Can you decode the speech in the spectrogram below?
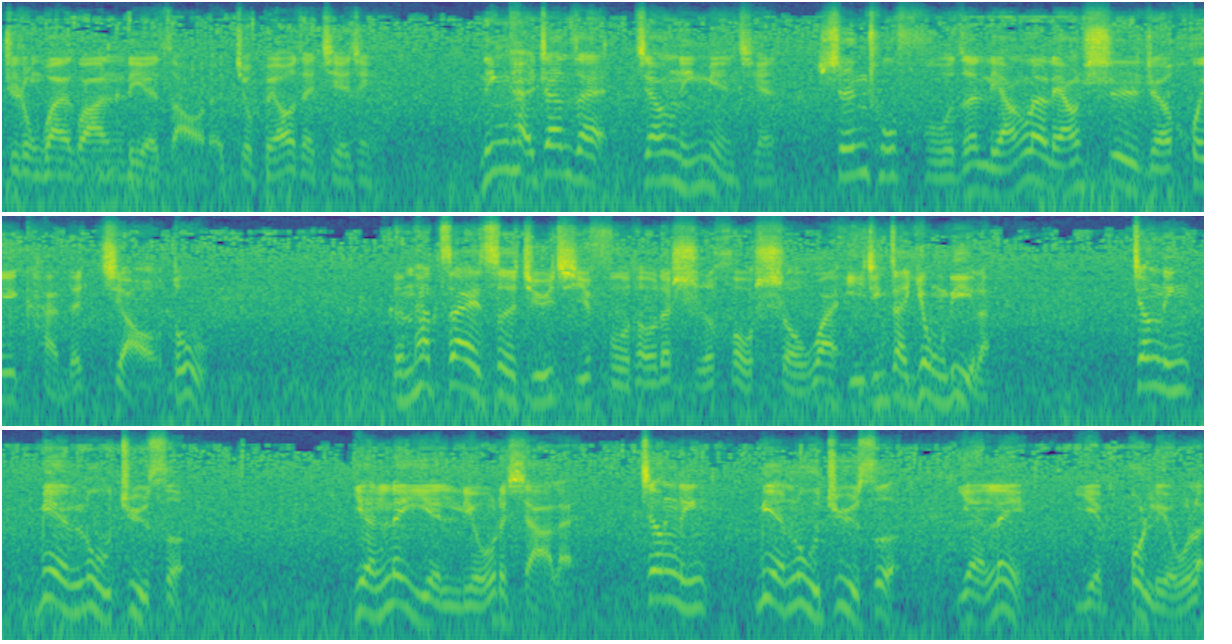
这种歪瓜裂枣的，就不要再接近了。”林凯站在江林面前。伸出斧子量了量，试着挥砍的角度。等他再次举起斧头的时候，手腕已经在用力了。江林面露惧色，眼泪也流了下来。江林面露惧色，眼泪也不流了，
